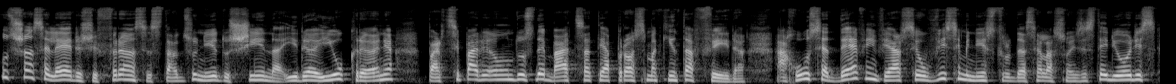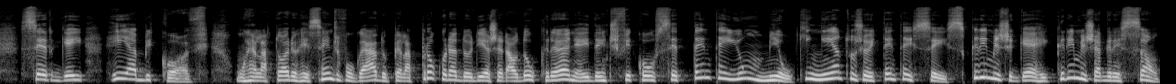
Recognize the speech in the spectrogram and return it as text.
os chanceleres de França, Estados Unidos, China, Irã e Ucrânia participarão dos debates até a próxima quinta-feira. A Rússia deve enviar seu vice-ministro ministro das Relações Exteriores, Sergei Ryabkov. Um relatório recém-divulgado pela Procuradoria-Geral da Ucrânia identificou 71.586 crimes de guerra e crimes de agressão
